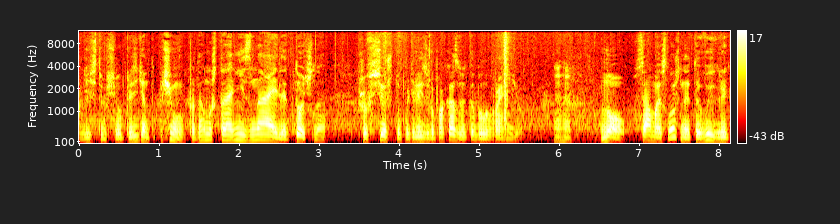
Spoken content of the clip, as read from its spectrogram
действующего президента. Почему? Потому что они знали точно, что все, что по телевизору показывают, это было вранье. Угу. Но самое сложное это выиграть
